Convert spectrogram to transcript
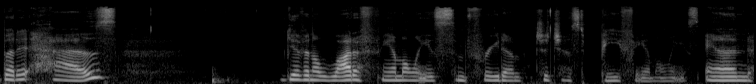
but it has given a lot of families some freedom to just be families and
